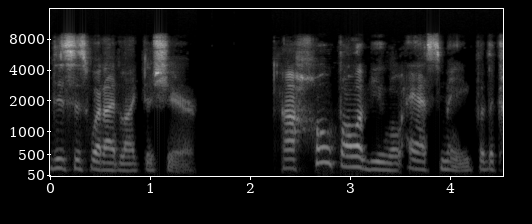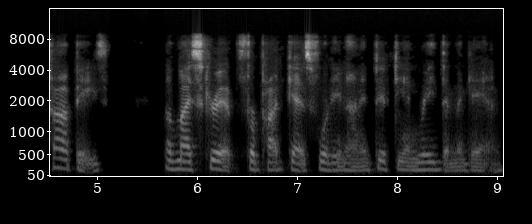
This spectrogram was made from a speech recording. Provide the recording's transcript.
this is what I'd like to share. I hope all of you will ask me for the copies of my script for podcast 49 and 50 and read them again.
